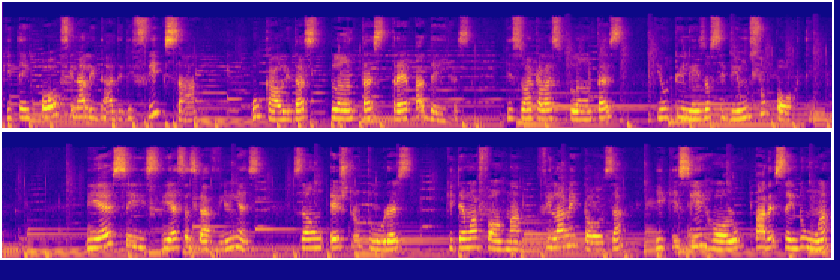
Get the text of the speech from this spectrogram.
que tem por finalidade de fixar o caule das plantas trepadeiras, que são aquelas plantas que utilizam-se de um suporte. E, esses, e essas gavinhas são estruturas que têm uma forma filamentosa e que se enrolam parecendo uma,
